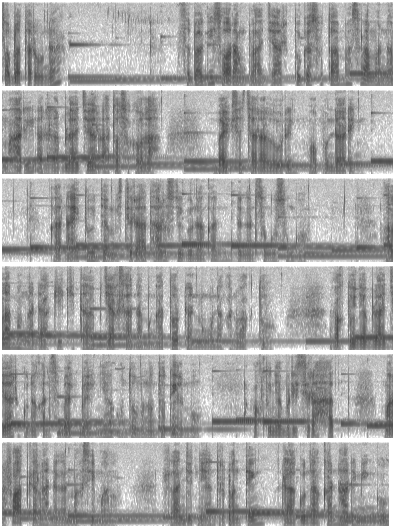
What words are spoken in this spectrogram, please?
Sobat Teruna, sebagai seorang pelajar, tugas utama selama enam hari adalah belajar atau sekolah, baik secara luring maupun daring. Karena itu jam istirahat harus digunakan dengan sungguh-sungguh. Allah menghendaki kita bijaksana mengatur dan menggunakan waktu. Waktunya belajar, gunakan sebaik-baiknya untuk menuntut ilmu. Waktunya beristirahat, manfaatkanlah dengan maksimal. Selanjutnya yang terpenting adalah gunakan hari Minggu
